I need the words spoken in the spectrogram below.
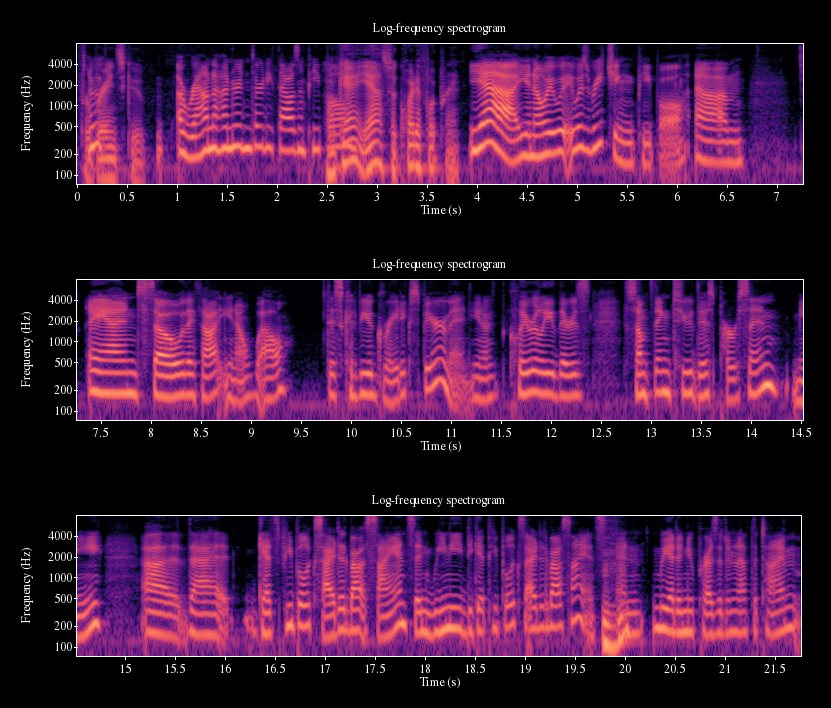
for Brain Scoop? Around 130,000 people. Okay, yeah, so quite a footprint. Yeah, you know, it, it was reaching people. Um, and so they thought, you know, well, this could be a great experiment. You know, clearly there's something to this person, me, uh, that gets people excited about science, and we need to get people excited about science. And we had a new president at the time,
